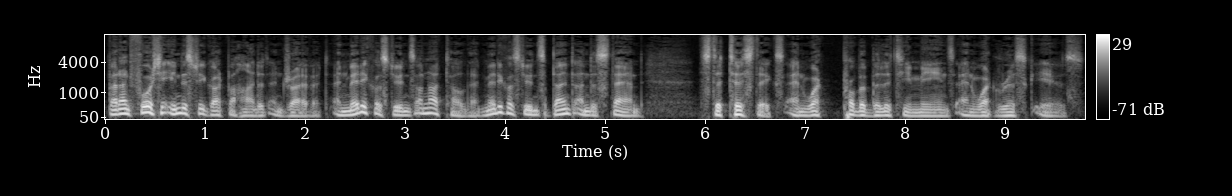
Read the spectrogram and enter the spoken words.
But unfortunately, industry got behind it and drove it. And medical students are not told that. Medical students don't understand statistics and what probability means and what risk is.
